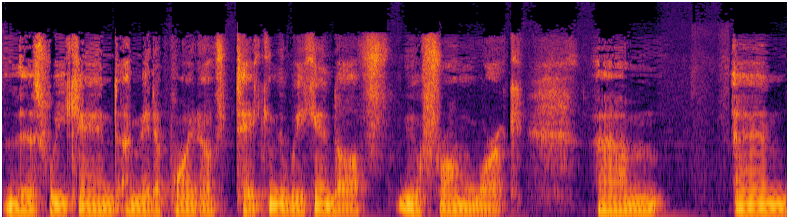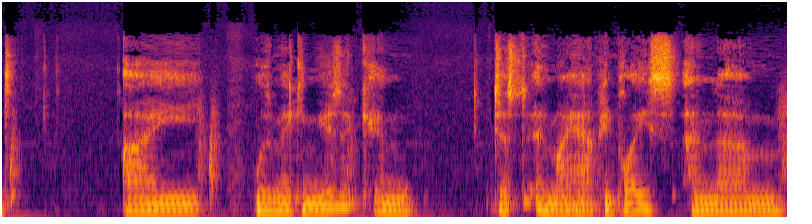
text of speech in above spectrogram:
this weekend I made a point of taking the weekend off, you know, from work, um, and I was making music and just in my happy place, and um,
